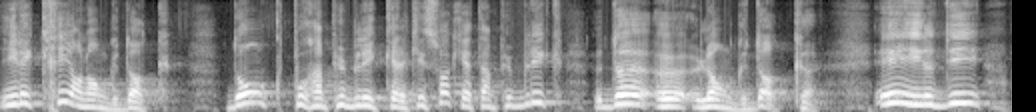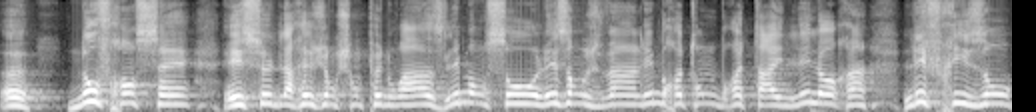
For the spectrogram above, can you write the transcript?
Il écrit en langue d'oc, donc pour un public quel qu'il soit, qui est un public de euh, langue d'oc et il dit euh, nos Français et ceux de la région champenoise, les Manceaux, les Angevins, les Bretons de Bretagne, les Lorrains, les Frisons,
